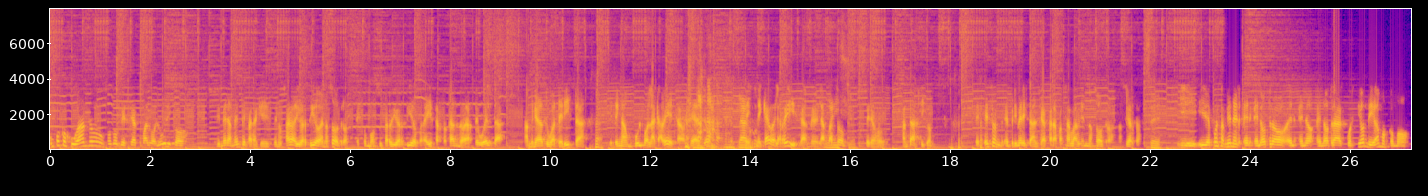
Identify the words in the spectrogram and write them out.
un poco jugando, un poco que sea como algo lúdico, primeramente para que se nos haga divertido a nosotros. Es como súper divertido por ahí estar tocando, darte vuelta, a mirar a tu baterista, que tenga un pulpo en la cabeza. O sea, yo Claro. me, me cago de la risa, me la paso, pero fantástico. Eh, Eso en, en primera instancia, para pasarla bien nosotros, ¿no es cierto? Sí. Y, y después también en, en- en otro en, otra cuestión digamos como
